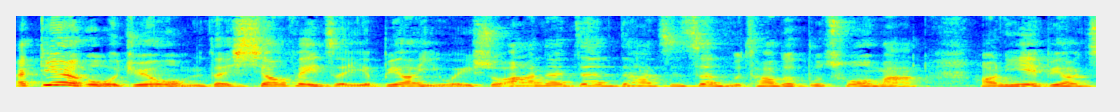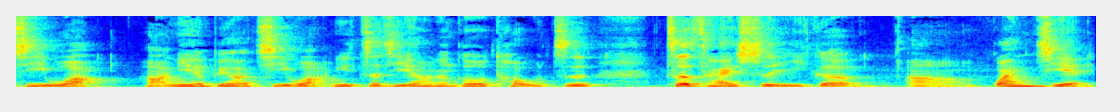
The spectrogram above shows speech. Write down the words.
那第二个，我觉得我们的消费者也不要以为说啊，那这那这政府操得不错吗？好，你也不要寄望，好，你也不要寄望，你自己要能够投资，这才是一个呃关键。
